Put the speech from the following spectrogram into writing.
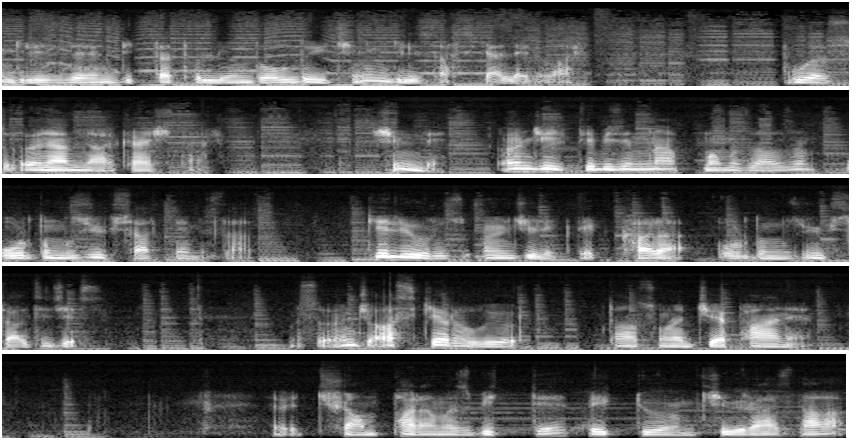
İngilizlerin diktatörlüğünde olduğu için İngiliz askerleri var. Burası önemli arkadaşlar. Şimdi öncelikle bizim ne yapmamız lazım? Ordumuzu yükseltmemiz lazım. Geliyoruz öncelikle kara ordumuzu yükselteceğiz. Mesela önce asker alıyorum. Daha sonra cephane. Evet şu an paramız bitti. Bekliyorum ki biraz daha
